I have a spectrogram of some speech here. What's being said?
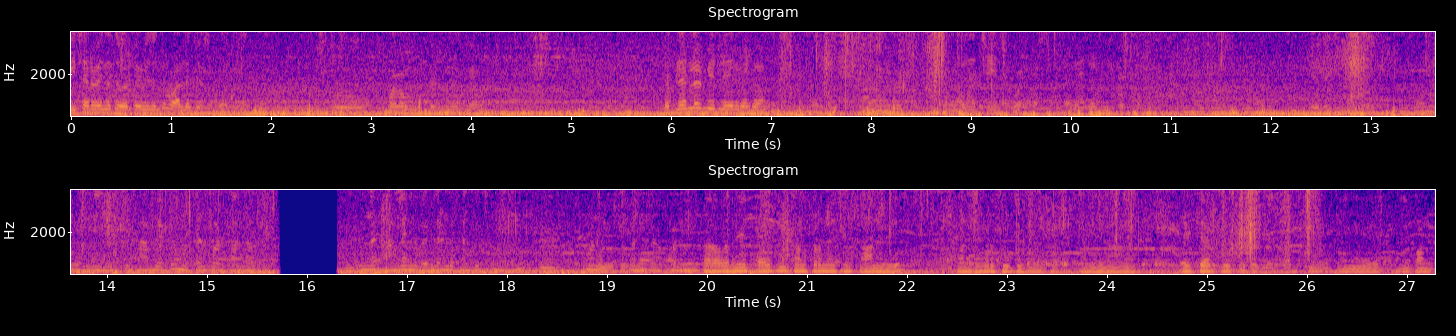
ఈ సర్వే అయితే ఎవరి అయితే వాళ్ళే చేసుకోవాలి సో పొలం మేము సబ్లైన్లో మీరు లేరు కదా? అదే చేయించుకోవాలి ఫస్ట్ కొన్ని కొన్ని సార్ అవన్నీ టైటిల్ కన్ఫర్మేషన్ కానివి. మనకు కూడా చూపించలేదు సార్. టీసీఆర్ చూపించలేదు సార్. ఈ ఈ పంట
